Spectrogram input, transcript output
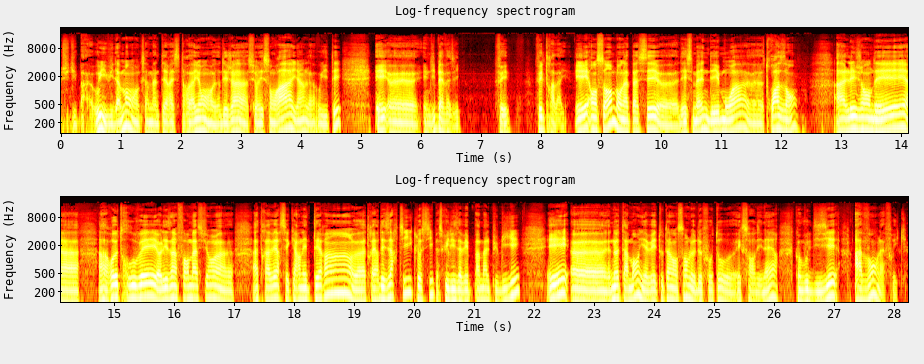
Je lui dis, bah oui, évidemment que ça m'intéresse. Travaillons déjà sur les sons rails, hein, là où il était. Et euh, il me dit, ben vas-y, fais fait le travail. Et ensemble, on a passé euh, des semaines, des mois, euh, trois ans à légender, à, retrouver euh, les informations à, à, travers ces carnets de terrain, à travers des articles aussi, parce qu'ils les avaient pas mal publiés. Et euh, notamment, il y avait tout un ensemble de photos extraordinaires, comme vous le disiez, avant l'Afrique.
